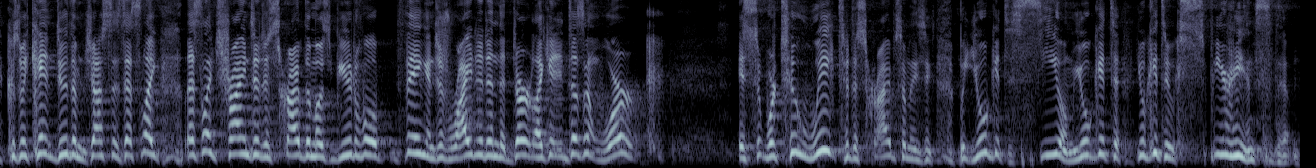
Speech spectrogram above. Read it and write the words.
because we can't do them justice. That's like, that's like trying to describe the most beautiful thing and just write it in the dirt. Like, it, it doesn't work. It's, we're too weak to describe some of these things, but you'll get to see them. You'll get to, you'll get to experience them.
